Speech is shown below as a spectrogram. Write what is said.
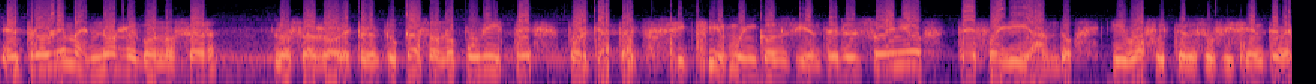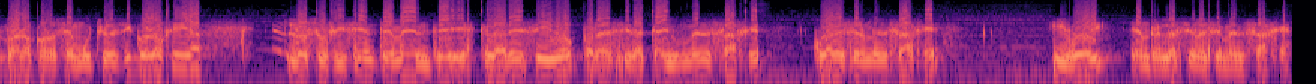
El problema es no reconocer los errores, pero en tu caso no pudiste porque hasta tu psiquismo inconsciente en el sueño te fue guiando y vos fuiste lo suficientemente, bueno, conocés mucho de psicología, lo suficientemente esclarecido para decir acá hay un mensaje, cuál es el mensaje y voy en relación a ese mensaje.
